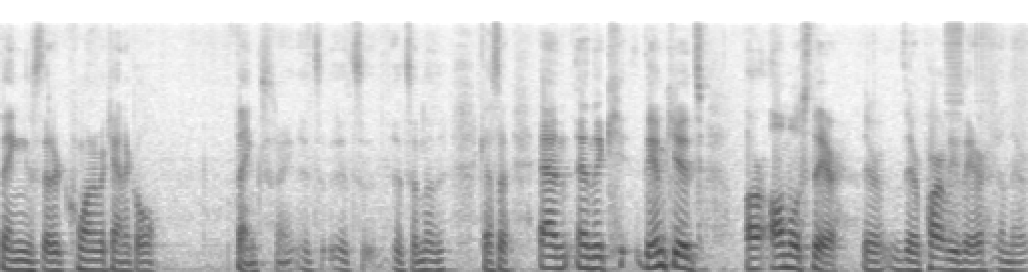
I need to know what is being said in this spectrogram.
things that are quantum mechanical things, right? It's, it's, it's another kind of stuff. And, and the, the MKIDs are almost there. They're, they're partly there and they're,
